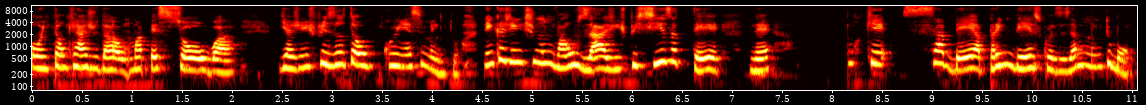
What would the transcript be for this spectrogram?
Ou então quer ajudar uma pessoa e a gente precisa ter o conhecimento. Nem que a gente não vá usar, a gente precisa ter, né? Porque saber, aprender as coisas é muito bom.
